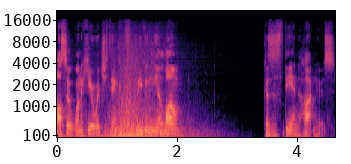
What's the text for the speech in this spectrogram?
Also, want to hear what you think of leaving me alone because it's the end of hot news.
